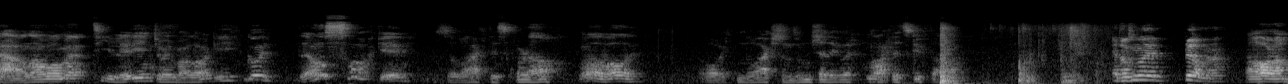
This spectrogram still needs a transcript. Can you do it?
Dæven, jeg var med tidligere jentehåndballag i går. Det var saker. Så det var hektisk for deg, da. Ja, det var det. Det var ikke noe action som skjedde i går. Jeg ble litt skuffa. Er dere som har brillene mine? Jeg har dem.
